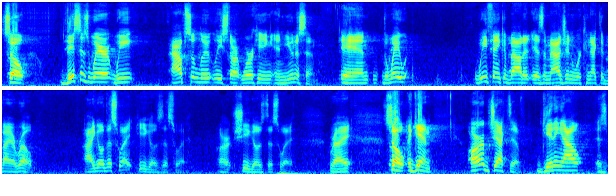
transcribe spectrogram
So this is where we absolutely start working in unison. And the way we think about it is imagine we're connected by a rope. I go this way, he goes this way, or she goes this way, right? So again, our objective, getting out as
